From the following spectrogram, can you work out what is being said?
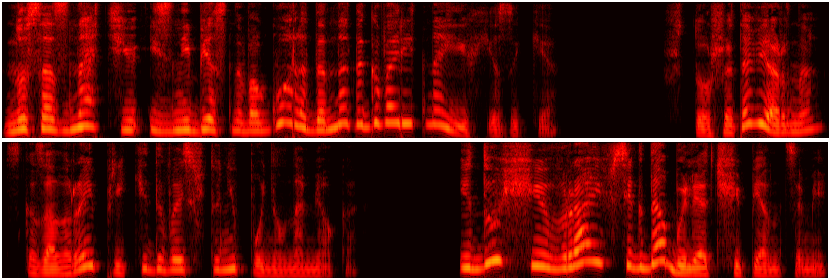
но со знатью из небесного города надо говорить на их языке. — Что ж, это верно, — сказал Рэй, прикидываясь, что не понял намека. Идущие в рай всегда были отщепенцами.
